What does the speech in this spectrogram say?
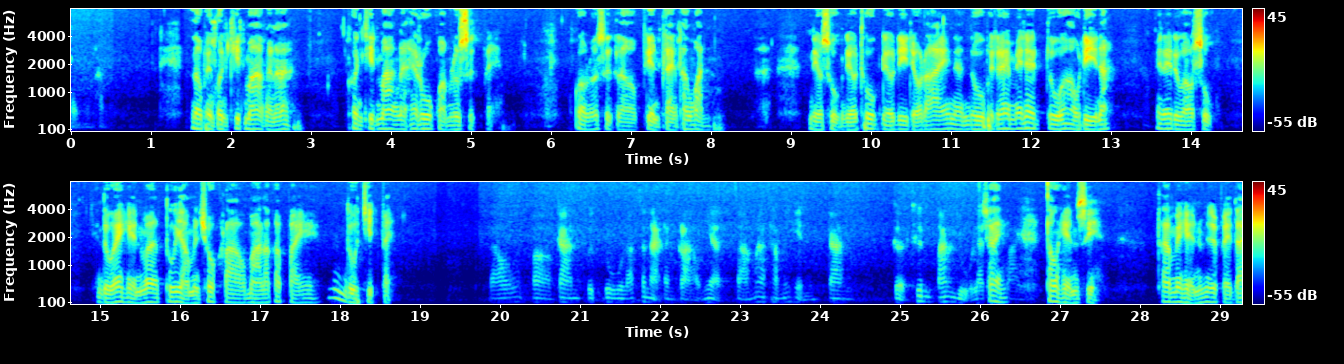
ผมครับ เราเป็นคนคิดมากนะ คนคิดมากนะให้รู้ความรู้สึกไป ความรู้สึกเราเปลี่ยนแปลงทั้งวัน เดี๋ยวสุขเดี๋ยวทุกข์เดี๋ยวดีเดี๋ยวร้ายนะดูไปได้ไม่ได้ดูเอาดีนะ ไม่ได้ดูเอาสุข ดูให้เห็นว่าทุกอย่างมันชั่วคราวมาแล้วก็ไปดูจิตไป แล้วการฝึกดูลักษณะดังกล่าวเนี่ยสามารถทำให้เห็นการเกิดขึ้นตั้งอยู่และใช่ ต้องเห็นสิ ถ้าไม่เห็นมันจะไปได้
